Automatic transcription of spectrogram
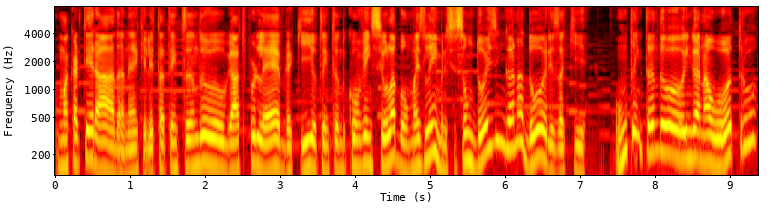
uma carteirada, né? Que ele tá tentando o gato por lebre aqui, ou tentando convencer o Labão. Mas lembrem-se, são dois enganadores aqui. Um tentando enganar o outro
